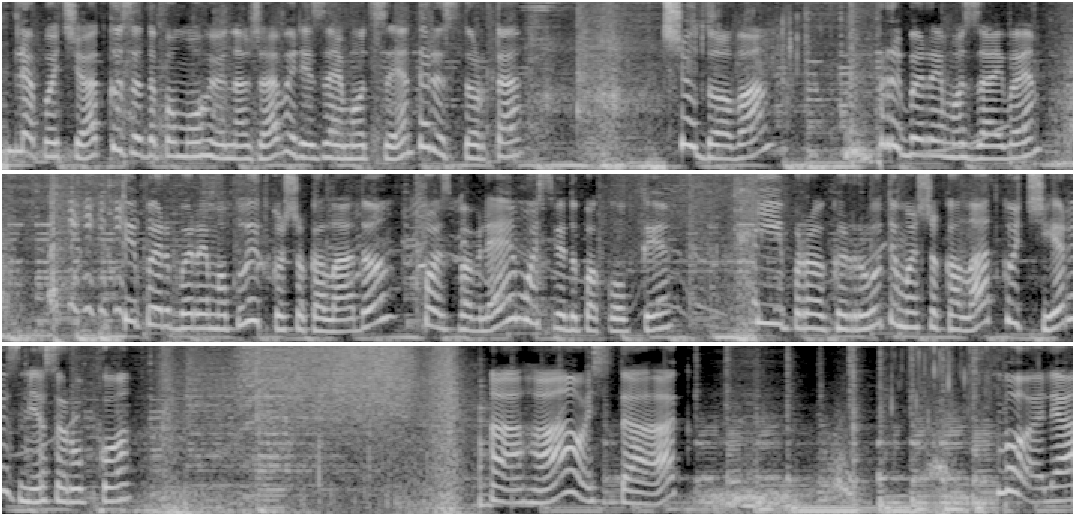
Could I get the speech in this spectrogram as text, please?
Для початку за допомогою ножа вирізаємо центр із торта. Чудово. Приберемо зайве. Тепер беремо плитку шоколаду, позбавляємось від упаковки і прокрутимо шоколадку через м'ясорубку. Ага, ось так. Вуаля!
